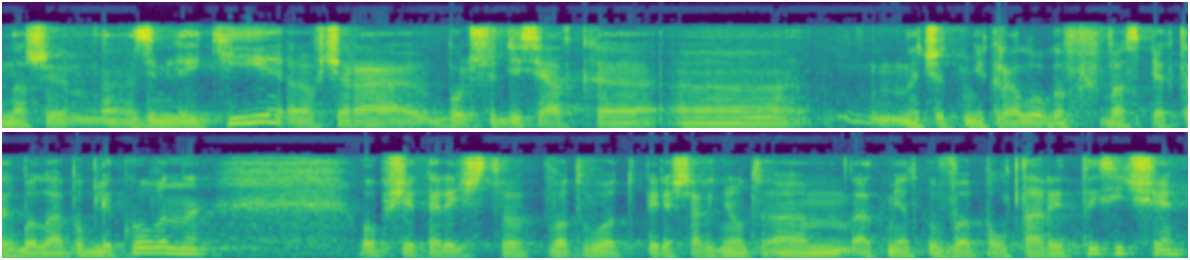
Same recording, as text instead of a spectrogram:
наши э, земляки. Вчера больше десятка э, значит, некрологов в аспектах было опубликовано. Общее количество вот-вот перешагнет отметку в полторы тысячи.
